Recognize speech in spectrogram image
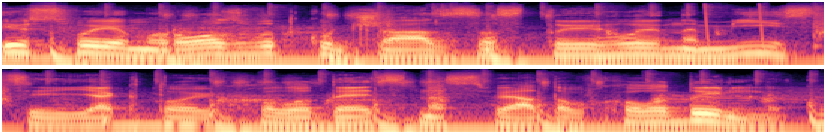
І в своєму розвитку джаз застигли на місці, як той холодець на свято в холодильнику.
